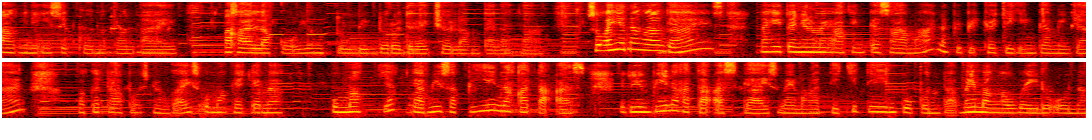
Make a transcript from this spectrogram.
Ang iniisip ko noon ay akala ko yung tubig duro-diretso lang talaga. So, ayan na nga guys. Nakita nyo naman yung aking kasama. Nagpipicture taking kami dyan. Pagkatapos nyo guys, umakyat kami umakyat kami sa pinakataas. Ito yung pinakataas guys. May mga ticketing pupunta. May mga way doon na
